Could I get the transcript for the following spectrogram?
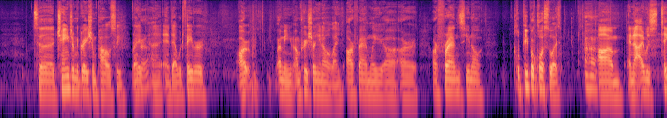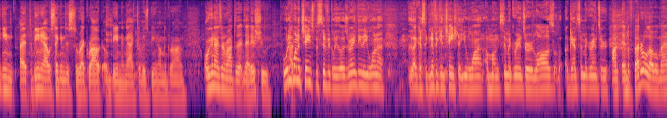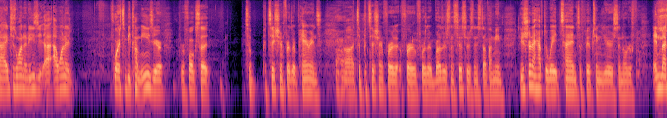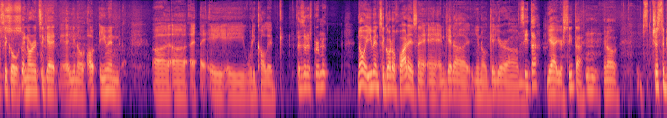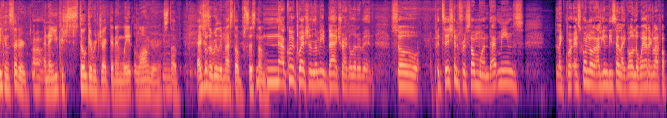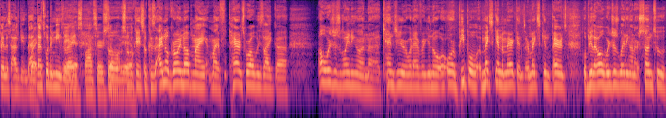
to change immigration policy, right? Okay. Uh, and that would favor our. I mean, I'm pretty sure you know, like our family, uh, our our friends, you know, people close to us. Uh-huh. Um, and I was taking at the beginning, I was taking this direct route of being an activist, being on the ground, organizing around that, that issue. What do you I- want to change specifically, though? Is there anything that you want to, like a significant change that you want amongst immigrants or laws against immigrants or? on in the federal level, man, I just want it easy. I, I wanted for it to become easier for folks to to petition for their parents, Uh-huh. uh, to petition for their, for for their brothers and sisters and stuff. I mean, you shouldn't have to wait ten to fifteen years in order f- in Mexico So- in order to get uh, you know uh, even uh, uh, a, a a what do you call it? Visitors permit? No, even to go to Juarez and, and, and get a you know get your um, Cita? Yeah, your cita. You know, it's just to be considered, Uh-huh. and then you could still get rejected and wait longer and stuff. That's just a really messed up system. Now, quick question. Let me backtrack a little bit. So, petition for someone, that means, like, por- es cuando alguien dice, like, oh, le voy a arreglar papeles a alguien. That, Right. That's what it means, Yeah, right? yeah, sponsor So, someone, so yeah. okay, so, because I know growing up, my, my parents were always like, uh, oh, we're just waiting on uh, Kenji or whatever, you know, or, or people, Mexican Americans or Mexican parents will be like, oh, we're just waiting on our son to.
